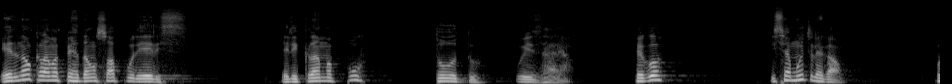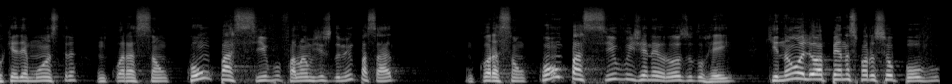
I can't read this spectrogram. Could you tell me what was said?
ele não clama perdão só por eles. Ele clama por todo o Israel. Pegou? Isso é muito legal. Porque demonstra um coração compassivo, falamos disso domingo passado, um coração compassivo e generoso do rei, que não olhou apenas para o seu povo,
